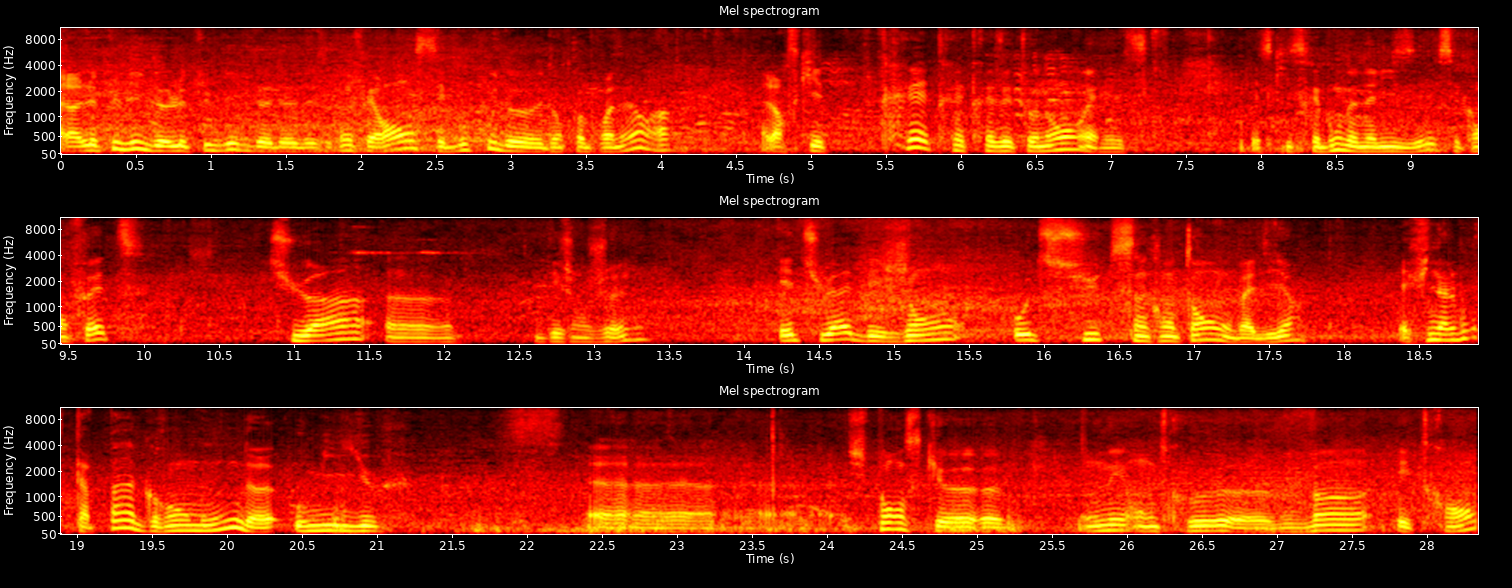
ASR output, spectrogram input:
Alors le public de, le public de, ces conférences, c'est beaucoup d'entrepreneurs. Hein. Alors ce qui est très très très étonnant et ce, qui serait bon d'analyser, c'est qu'en fait, tu as euh, des gens jeunes et tu as des gens au-dessus de 50 ans, on va dire. Et finalement, tu n'as pas grand monde au milieu. Euh, je pense que on est entre 20 et 30.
